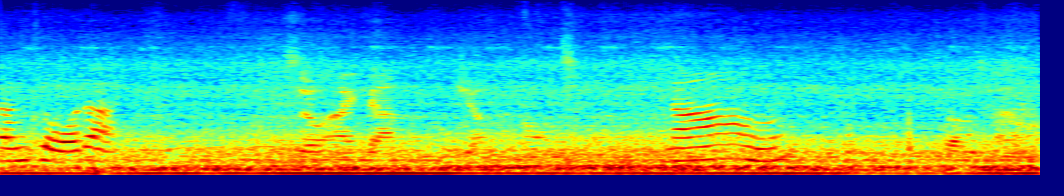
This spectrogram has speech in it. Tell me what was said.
done Clora. Ah. So I can jump out. Now. Close now.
